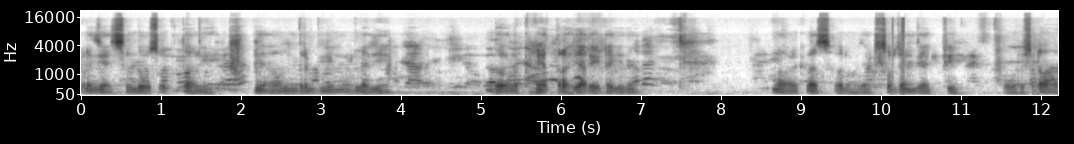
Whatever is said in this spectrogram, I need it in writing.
ਨਾਲ ਕਿਹੜਾ ਜੈਸਲ 241 ਜਾਂ ਅੰਦਰ 20 ਮਾਡਲ ਹੈ ਜੀ। 2 ਲੱਖ 75 ਹਜ਼ਾਰ ਰੇਟ ਹੈ ਜੀ ਨਾਲ ਕਿਹੜਾ 16855 ਐਚਪੀ 4 ਸਟਾਰ।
